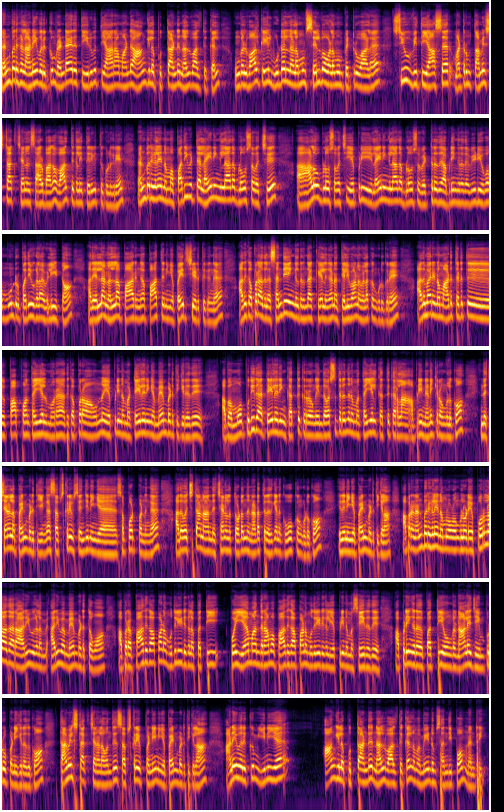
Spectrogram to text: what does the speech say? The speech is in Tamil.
நண்பர்கள் அனைவருக்கும் ரெண்டாயிரத்தி இருபத்தி ஆறாம் ஆண்டு ஆங்கில புத்தாண்டு நல்வாழ்த்துக்கள். உங்கள் வாழ்க்கையில் உடல் நலமும் செல்வ வளமும் பெற்று வாழ சிவ் வித் யாசர் மற்றும் தமிழ் ஸ்டாக் சேனல் சார்பாக வாழ்த்துக்களை தெரிவித்துக் கொள்கிறேன். நண்பர்களே நம்ம பதிவிட்ட லைனிங் இல்லாத ப்ளவுஸை வச்சு அளவு ப்ளவுஸை வச்சு எப்படி லைனிங் இல்லாத ப்ளவுஸை வெட்டுறது அப்படிங்கிறத வீடியோவை மூன்று பதிவுகளாக வெளியிட்டோம். அதையெல்லாம் நல்லா பாருங்கள் பார்த்து நீங்கள் பயிற்சி எடுத்துக்கோங்க. அதுக்கப்புறம் அதில் சந்தேகங்கள் இருந்தால் கேளுங்கள் நான் தெளிவான விளக்கம் கொடுக்குறேன். அது மாதிரி நம்ம அடுத்தடுத்து பார்ப்போம். தையல் முறை அதுக்கப்புறம் இன்னும் எப்படி நம்ம டெய்லரிங்கை மேம்படுத்திக்கிறது. அப்போ மோ புதிதாக டெய்லரிங் கற்றுக்கிறவங்க இந்த வருஷத்துலேருந்து நம்ம தையல் கற்றுக்கறலாம் அப்படின்னு நினைக்கிறவங்களுக்கும் இந்த சேனலை பயன்படுத்திக்கங்க. சப்ஸ்கிரைப் செஞ்சு நீங்கள் சப்போர்ட் பண்ணுங்கள் அதை வச்சு தான் நான் அந்த சேனலை தொடர்ந்து நடத்துறதுக்கு எனக்கு ஊக்கம் கொடுக்கும். இதை நீங்கள் பயன்படுத்திக்கலாம். அப்புறம் நண்பர்களே நம்மளோட உங்களுடைய பொருளாதார அறிவுகளை அறிவை மேம்படுத்தவும் அப்புறம் பாதுகாப்பான முதலீடுகளை பற்றி போய் ஏமாந்துடாமல் பாதுகாப்பான முதலீடுகள் எப்படி நம்ம செய்கிறது அப்படிங்கிறத பற்றி உங்கள் நாலேஜை இம்ப்ரூவ் பண்ணிக்கிறதுக்கும் தமிழ் ஸ்டாக் சேனலை வந்து சப்ஸ்கிரைப் பண்ணி நீங்கள் பயன்படுத்திக்கலாம். அனைவருக்கும் இனிய ஆங்கில புத்தாண்டு நல்வாழ்த்துக்கள். நம்ம மீண்டும் சந்திப்போம். நன்றி.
